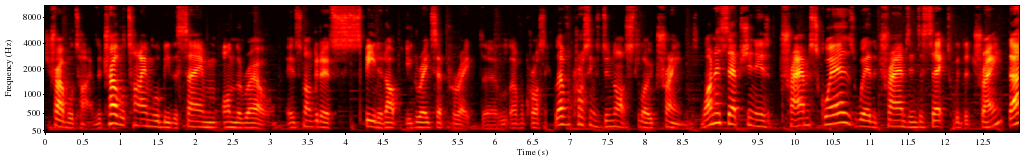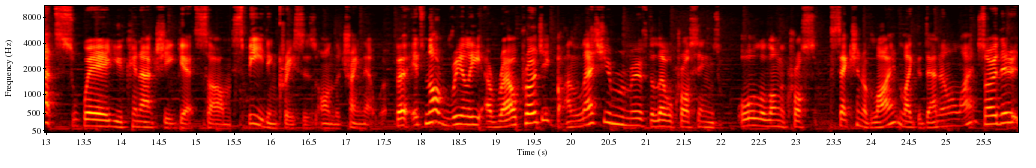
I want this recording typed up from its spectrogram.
travel time. The travel time will be the same on the rail. It's not going to speed it up. You grade separate the level crossing. Level crossings do not slow trains. One exception is tram squares where the trams intersect with the train. That's where you can actually get some speed increases on the train network. But it's not really a rail project unless you remove the level crossings all along across section of line, like the Dandenong line. So there,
